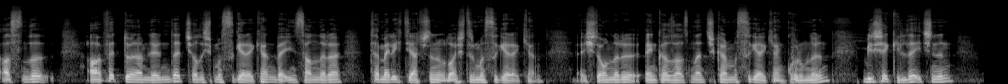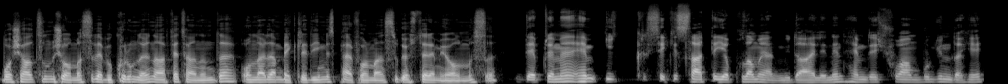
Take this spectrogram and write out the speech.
aslında afet dönemlerinde çalışması gereken ve insanlara temel ihtiyaçlarını ulaştırması gereken, e, işte onları enkaz altından çıkarması gereken kurumların bir şekilde içinin boşaltılmış olması ve bu kurumların afet anında onlardan beklediğimiz performansı gösteremiyor olması. Depreme hem ilk 48 saatte yapılamayan müdahalenin hem de şu an bugün dahi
